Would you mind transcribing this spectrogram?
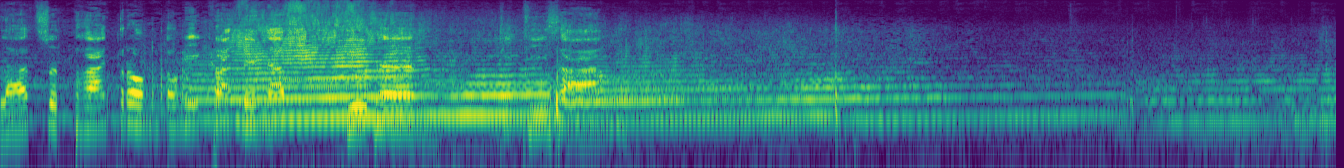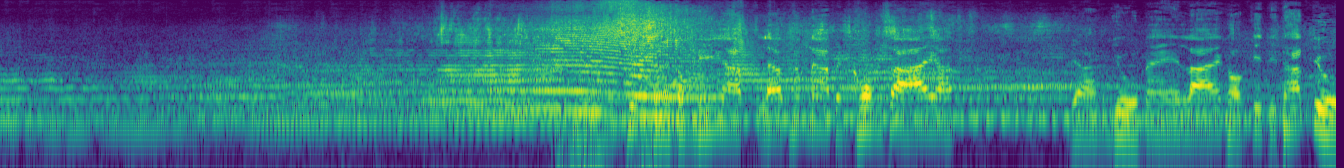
และสุดทางตรงตรงนี้ครั้งหนึ่งครับยูเทิร์นที่ทีสามขึ้นเนินตรงนี้ครับ แล้วข้างหน้าเป็นโค้งซ้ายครับ ยังอยู่ในลายของกิติทัศน์อยู่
